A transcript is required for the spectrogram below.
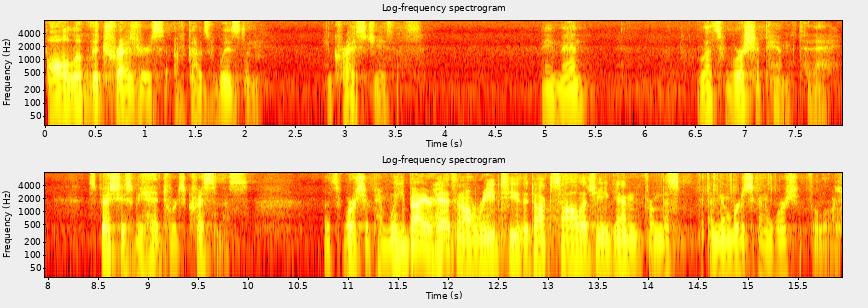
all of the treasures of God's wisdom in Christ Jesus. Amen. Let's worship Him today, especially as we head towards Christmas. Let's worship him. Will you bow your heads and I'll read to you the doxology again from this, and then we're just going to worship the Lord.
